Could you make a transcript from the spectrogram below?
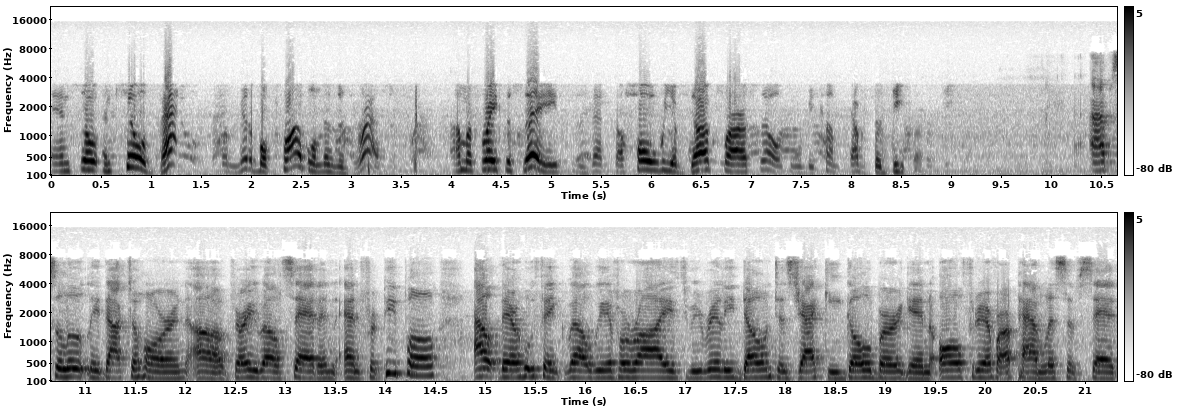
And so until that formidable problem is addressed, I'm afraid to say that the hole we have dug for ourselves will become ever deeper. Absolutely, Dr. Horne. Uh, very well said. And, and for people out there who think, well, we have arrived. We really don't, as Jackie Goldberg and all three of our panelists have said,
